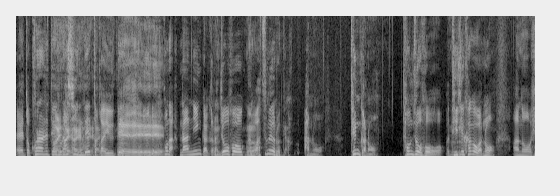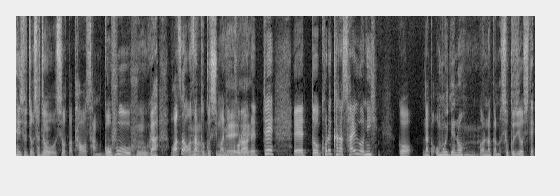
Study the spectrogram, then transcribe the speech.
えっと来られているらしいんで」とか言うてほな何人かから情報をこう集めよるわけ、あの天下のタウン情報 TJ 香川のあの編集長社長をしよったタオさんご夫婦がわざわざ徳島に来られて、えーっとこれから最後にこうなんか思い出のなんかの食事をして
